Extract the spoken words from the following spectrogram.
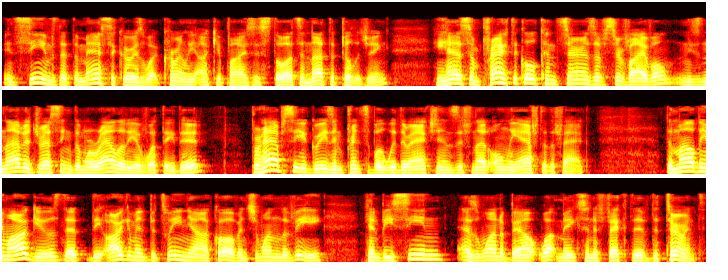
It seems that the massacre is what currently occupies his thoughts and not the pillaging. He has some practical concerns of survival, and he's not addressing the morality of what they did. Perhaps he agrees in principle with their actions, if not only after the fact. The Malbim argues that the argument between Yaakov and Shimon Levi can be seen as one about what makes an effective deterrent.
